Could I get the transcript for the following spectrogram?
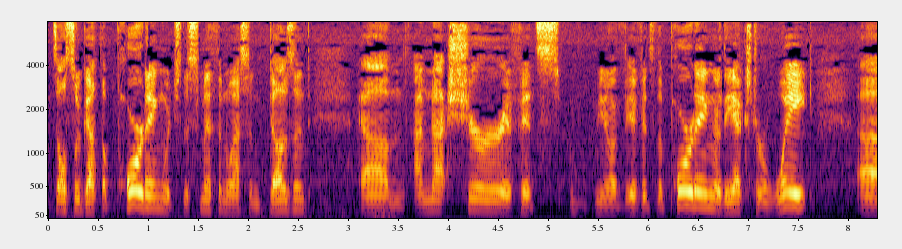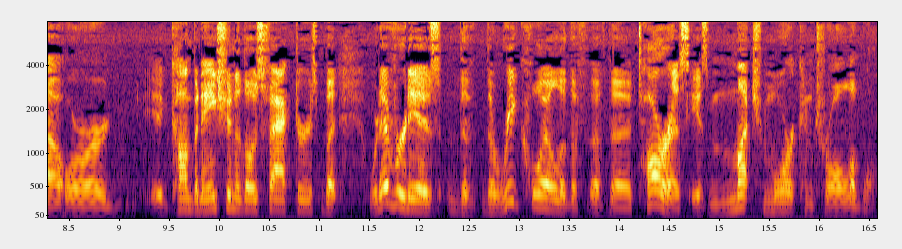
It's also got the porting, which the Smith & Wesson doesn't. Um, I'm not sure if it's, you know, if, if, it's the porting or the extra weight uh, or combination of those factors, but whatever it is, the, the recoil of the, of the Taurus is much more controllable.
